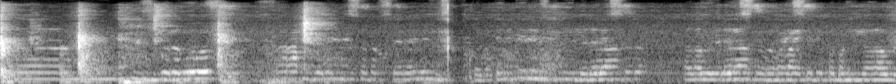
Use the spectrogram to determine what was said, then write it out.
um, os jogadores rapidamente se apercebem disso. Portanto, em termos de liderança, a liderança vai ser perdida ali.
